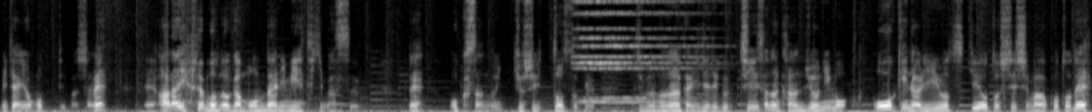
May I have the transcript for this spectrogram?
みたいに思っていましたね。えー、あらゆるものが問題に見えてきます。ね、奥さんの一挙手一投足、自分の中に出てくる小さな感情にも大きな理由をつけようとしてしまうことで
